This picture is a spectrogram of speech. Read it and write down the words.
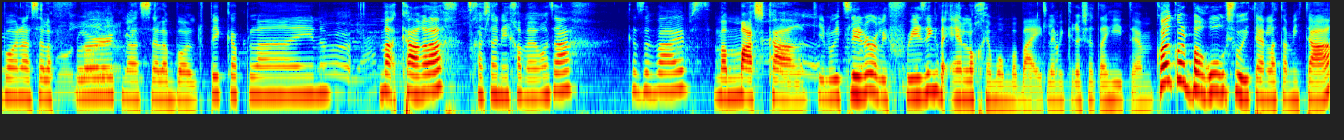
בואו נעשה לה flirt, נעשה לה bold pickup line. מה, קר לך? צריכה שאני אחמם אותך? כזה vibes. ממש קר. כאילו, it's literally freezing ואין לו חימום בבית, למקרה שתהיתם. קודם כל, ברור שהוא ייתן לה את המיטה.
